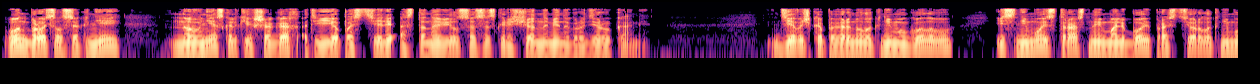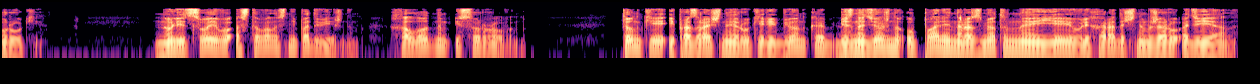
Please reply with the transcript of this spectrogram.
Он бросился к ней, но в нескольких шагах от ее постели остановился со скрещенными на груди руками. Девочка повернула к нему голову и с немой страстной мольбой простерла к нему руки. Но лицо его оставалось неподвижным, холодным и суровым. Тонкие и прозрачные руки ребенка безнадежно упали на разметанное ею в лихорадочном жару одеяло.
